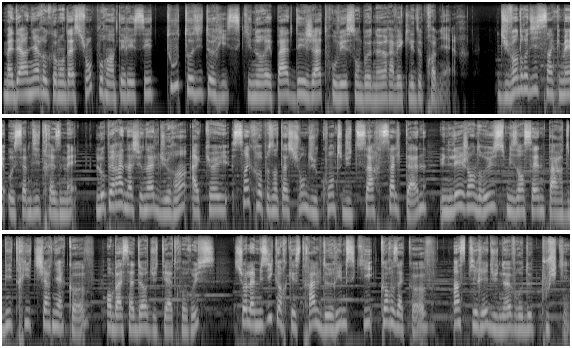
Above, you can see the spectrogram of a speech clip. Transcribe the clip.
Ma dernière recommandation pour intéresser tout auditorice qui n'aurait pas déjà trouvé son bonheur avec les deux premières. Du vendredi 5 mai au samedi 13 mai, l'Opéra national du Rhin accueille cinq représentations du conte du tsar Saltan, une légende russe mise en scène par Dmitri Tcherniakov, ambassadeur du théâtre russe, sur la musique orchestrale de Rimsky-Korsakov, inspirée d'une œuvre de Pushkin.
